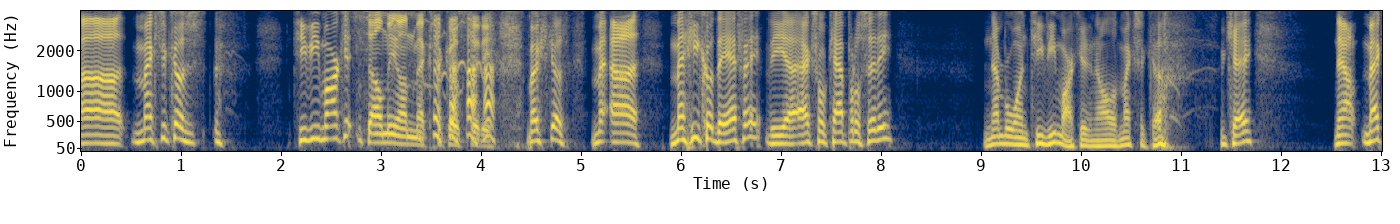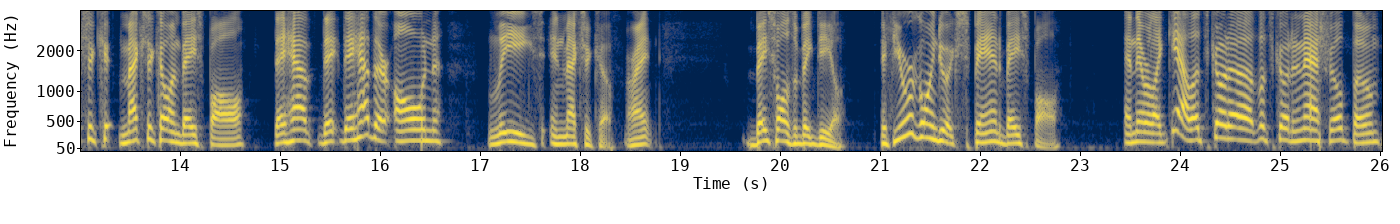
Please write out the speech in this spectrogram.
uh, Mexico's TV market, Sell me on Mexico City. Mexico's Me- uh, Mexico DF, the uh, actual capital city, number one TV market in all of Mexico. okay, now Mexico, Mexico and baseball, they have they they have their own leagues in Mexico. All right, baseball is a big deal. If you were going to expand baseball, and they were like, "Yeah, let's go to let's go to Nashville." Boom,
